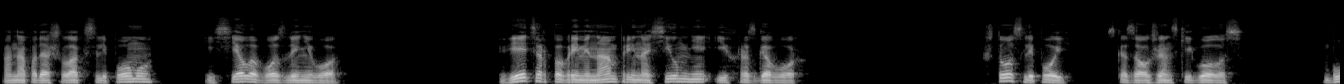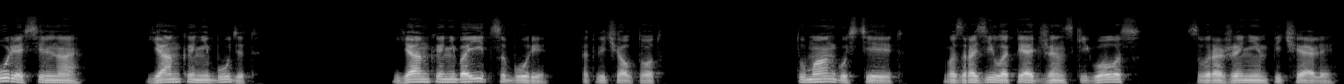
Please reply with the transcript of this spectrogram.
Она подошла к слепому и села возле него. Ветер по временам приносил мне их разговор. «Что, слепой?» — сказал женский голос. «Буря сильна. Янка не будет». «Янка не боится бури», — отвечал тот. «Туман густеет», — возразил опять женский голос с выражением печали.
